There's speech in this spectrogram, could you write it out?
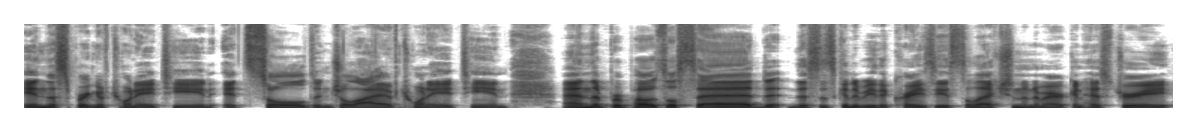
in the spring of 2018. It sold in July of 2018. And the proposal said this is going to be the craziest election in American history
